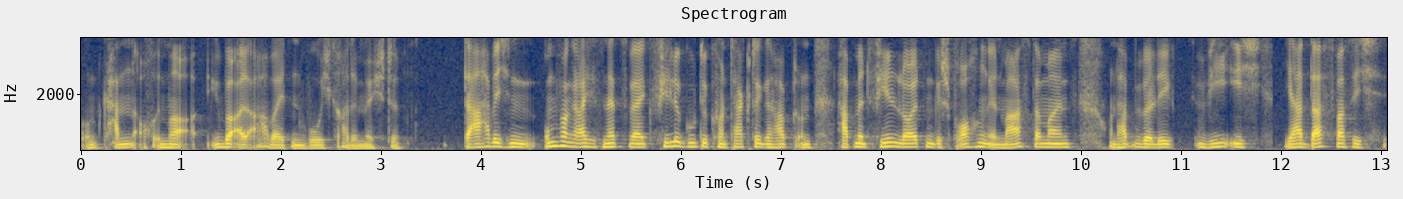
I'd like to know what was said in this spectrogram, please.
und kann auch immer überall arbeiten, wo ich gerade möchte da habe ich ein umfangreiches Netzwerk, viele gute Kontakte gehabt und habe mit vielen Leuten gesprochen in Masterminds und habe überlegt, wie ich ja das, was ich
